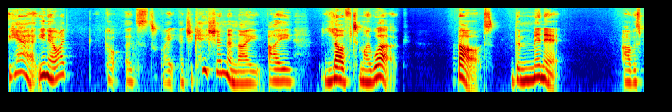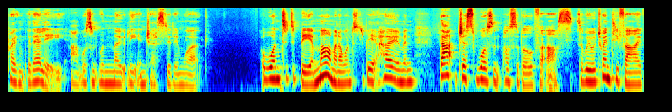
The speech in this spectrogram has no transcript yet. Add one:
yeah, you know, I got a great education and I I loved my work. But the minute I was pregnant with Ellie, I wasn't remotely interested in work. I wanted to be a mum and I wanted to be at home, and that just wasn't possible for us. So we were 25.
